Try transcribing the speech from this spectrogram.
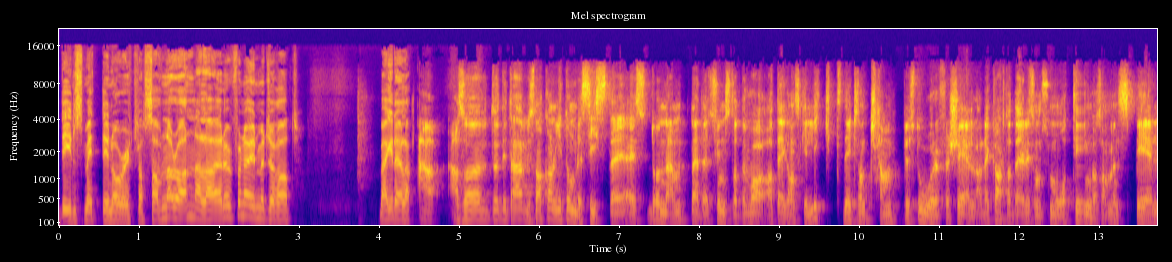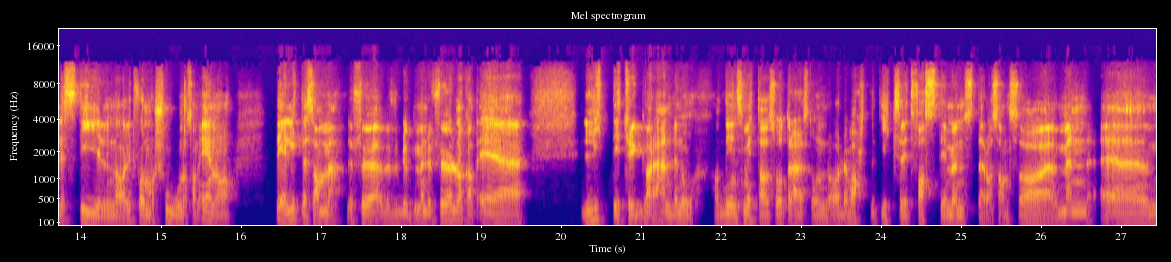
Dean Smith i Norwich? da? Savner du han, eller er du fornøyd med Gerard? Begge deler. Ja, altså, dette, vi snakka litt om det sist. Da nevnte jeg at jeg syns at, at, det er ganske likt. Det er ikke sånn kjempestore forskjeller. Det er klart at det er liksom småting, sånn, men spillestilen og litt formasjon og sånn er noe, det er litt det samme. Du føler, du, men du føler nok at det er litt i tryggere hender nå. At Dean Smith hadde sittet der en stund, og det, ble, gikk seg litt fast i mønster og sånn. Så, men eh,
